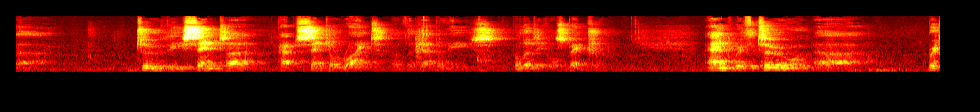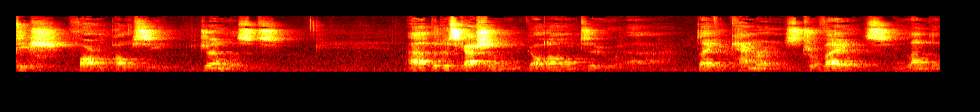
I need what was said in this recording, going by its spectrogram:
uh, to the centre, perhaps centre-right of the Japanese political spectrum, and with two uh, British foreign policy journalists. Uh, the discussion got on to uh, David Cameron's travails in London.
